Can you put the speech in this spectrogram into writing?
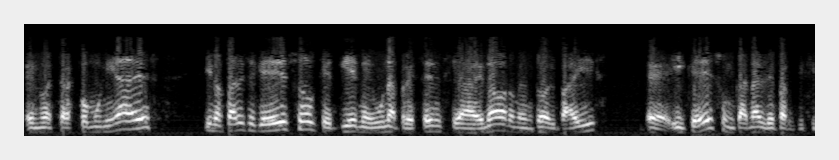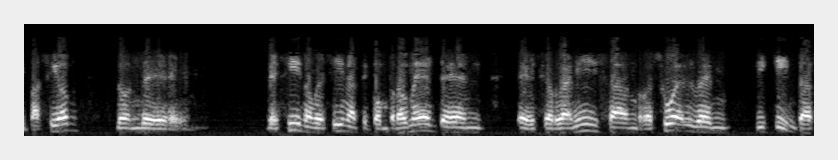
en nuestras comunidades. Y nos parece que eso, que tiene una presencia enorme en todo el país eh, y que es un canal de participación donde vecinos, vecinas se comprometen, eh, se organizan, resuelven distintas,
